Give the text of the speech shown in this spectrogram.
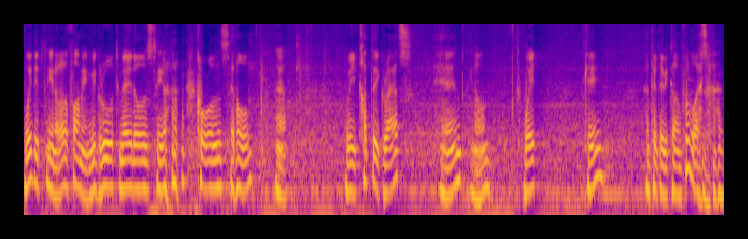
We did you know a lot of farming. We grew tomatoes, you know, corns at home. Yeah. We cut the grass and you know wait, okay, until they become fertilizer,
